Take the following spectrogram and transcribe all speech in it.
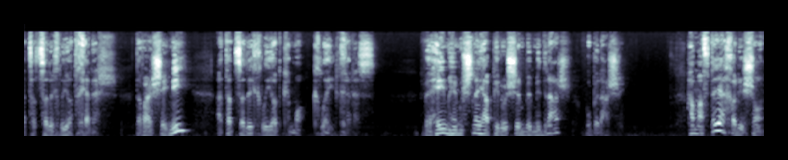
אתה צריך להיות חרש. דבר שני, אתה צריך להיות כמו כלי חרס. והם הם שני הפירושים במדרש וברש"י. המפתח הראשון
